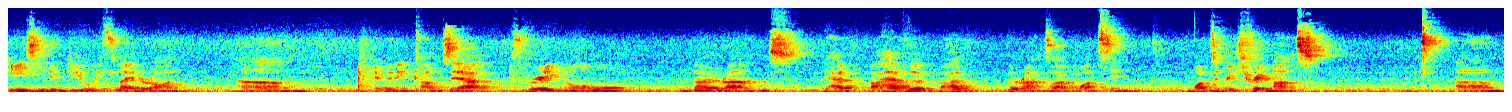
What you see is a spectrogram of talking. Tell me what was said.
easier to deal with later on. Um, everything comes out pretty normal, no runs. I have I have the I have the runs like once in once every three months. Um,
